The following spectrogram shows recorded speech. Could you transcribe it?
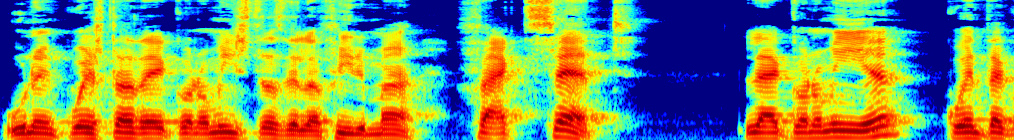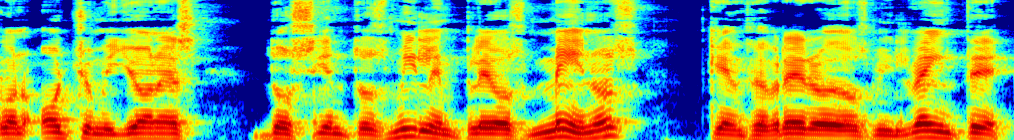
una encuesta de economistas de la firma FactSet. La economía cuenta con 8.200.000 empleos menos que en febrero de 2020,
